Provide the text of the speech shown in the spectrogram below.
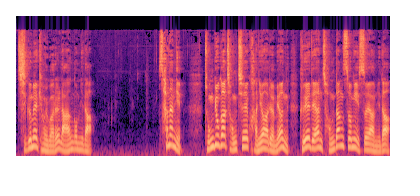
지금의 결과를 낳은 겁니다. 사나님, 종교가 정치에 관여하려면 그에 대한 정당성이 있어야 합니다.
